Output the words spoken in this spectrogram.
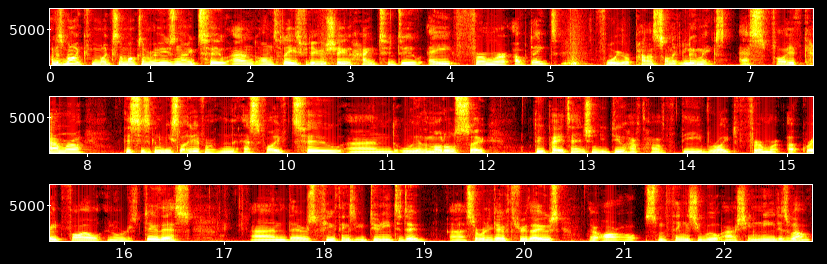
Hi, it's Mike from Mike's Unboxing Reviews and How To, and on today's video I'm going to show you how to do a firmware update for your Panasonic Lumix S5 camera. This is going to be slightly different than the S5 II and all the other models, so do pay attention. You do have to have the right firmware upgrade file in order to do this, and there's a few things that you do need to do. Uh, so we're going to go through those. There are some things you will actually need as well.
